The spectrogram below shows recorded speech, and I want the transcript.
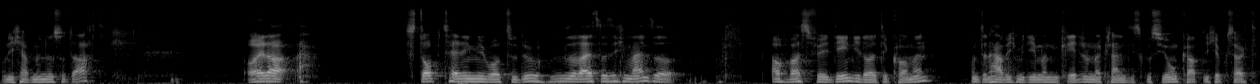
Und ich habe mir nur so gedacht, Alter, stop telling me what to do. So weißt du, was ich meine? So, auf was für Ideen die Leute kommen. Und dann habe ich mit jemandem geredet und eine kleine Diskussion gehabt. Ich habe gesagt,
